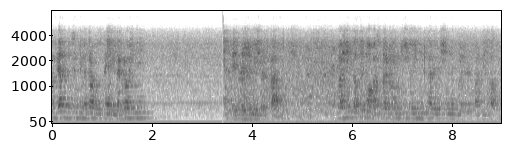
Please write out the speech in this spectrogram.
No, grad dwucentymetrowy uznajemy za groźny. Tutaj zderzyły się rozpalił. Właśnie o tym mowa, superkomórki i doliny wychodzą się inne burze, to jest bardzo istotne.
